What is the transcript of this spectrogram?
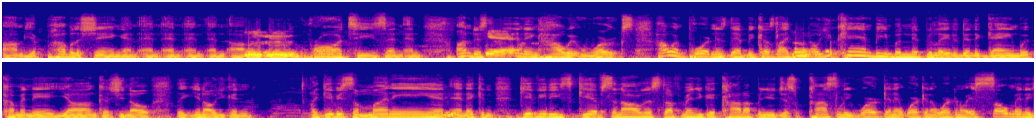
um, your publishing and and and and, and um, mm-hmm. royalties and and understanding yeah. how it works. How important is that? Because like you know, you can be manipulated in the game with coming in young because you know the you know you can they give you some money and, and they can give you these gifts and all this stuff, man. You get caught up and you're just constantly working and working and working. It's so many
